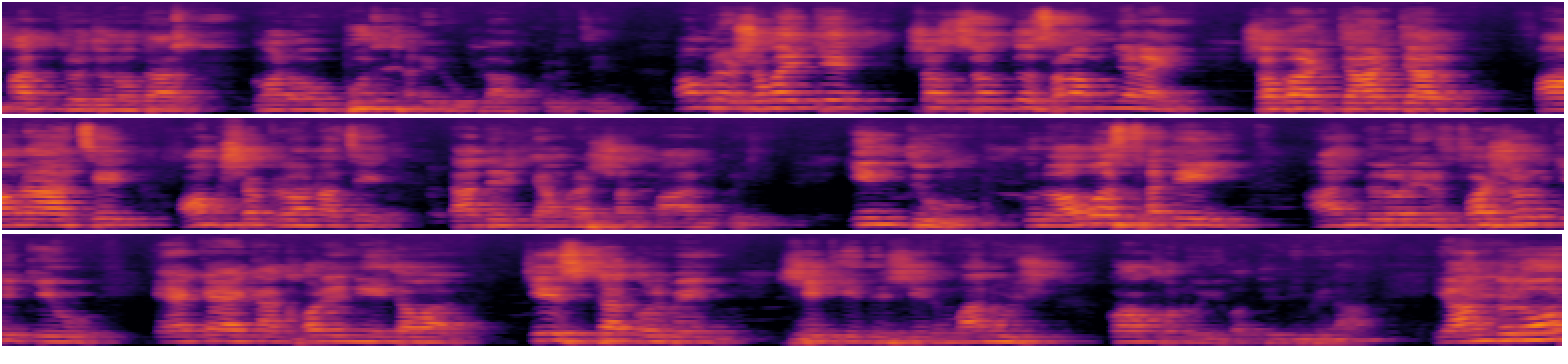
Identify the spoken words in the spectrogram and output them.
ছাত্র জনতার গণ অভ্যুত্থানের রূপ লাভ করেছে। আমরা সবাইকে সশ্রদ্ধ সালাম জানাই। সবার যার যার পাওনা আছে, অংশগ্রহণ আছে তাদেরকে আমরা সম্মান করি। কিন্তু কোন অবস্থাতেই আন্দোলনের ফসলকে কেউ একা একা ঘরে নিয়ে যাওয়ার চেষ্টা করবেন, সেটি দেশের মানুষ কখনোই হতে দিবে না। এই আন্দোলন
